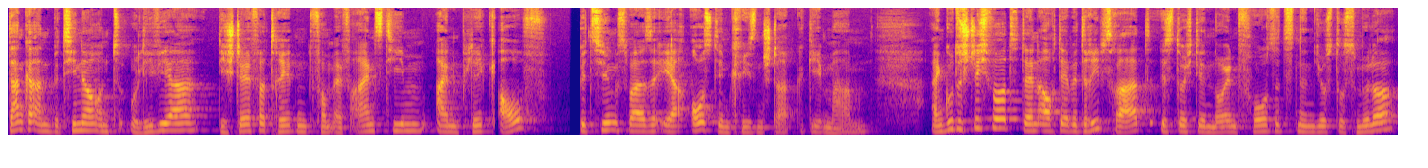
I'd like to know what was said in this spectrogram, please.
Danke an Bettina und Olivia, die stellvertretend vom F1-Team einen Blick auf beziehungsweise eher aus dem Krisenstab gegeben haben. Ein gutes Stichwort, denn auch der Betriebsrat ist durch den neuen Vorsitzenden Justus Müller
